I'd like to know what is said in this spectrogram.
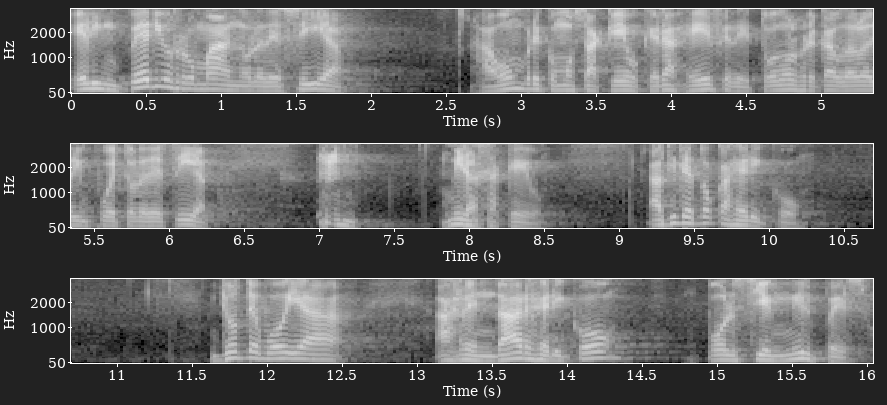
El imperio romano le decía a hombre como Saqueo, que era jefe de todos los recaudadores de impuestos, le decía, mira Saqueo, a ti te toca Jericó yo te voy a arrendar Jericó por 100 mil pesos.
